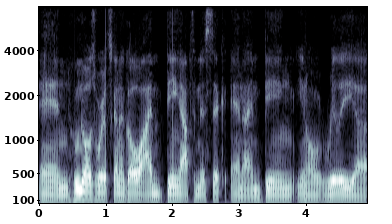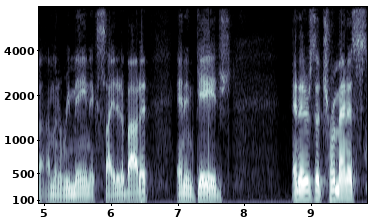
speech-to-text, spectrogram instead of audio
and who knows where it's going to go. I'm being optimistic, and I'm being you know really uh, I'm going to remain excited about it and engaged. And there's a tremendous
